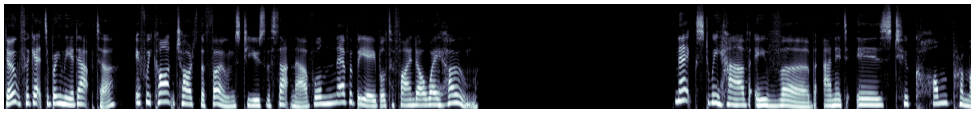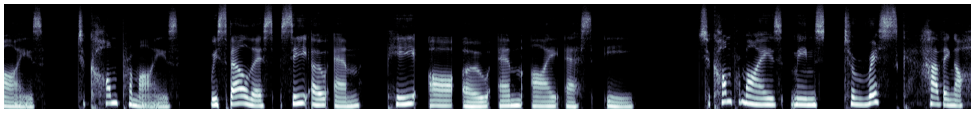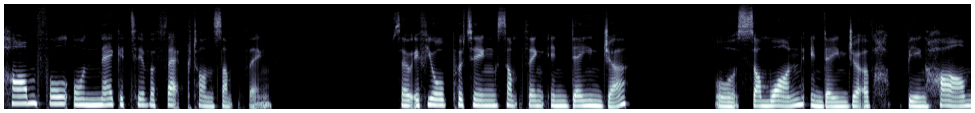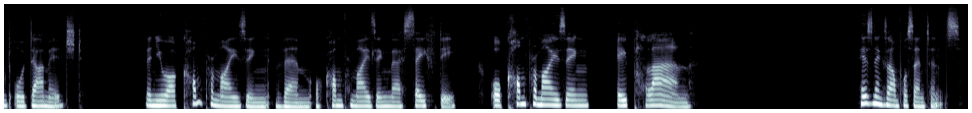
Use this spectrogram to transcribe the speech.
Don't forget to bring the adapter. If we can't charge the phones to use the sat nav, we'll never be able to find our way home. Next, we have a verb, and it is to compromise. To compromise. We spell this C O M P R O M I S E. To compromise means to risk having a harmful or negative effect on something. So if you're putting something in danger or someone in danger of being harmed or damaged, then you are compromising them or compromising their safety or compromising a plan. Here's an example sentence.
